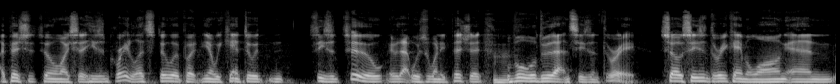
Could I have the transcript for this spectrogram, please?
I pitched it to him. I said, "He's great. Let's do it, but you know, we can't do it in season two. If That was when he pitched it. Mm-hmm. But we'll do that in season three. So season three came along, and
